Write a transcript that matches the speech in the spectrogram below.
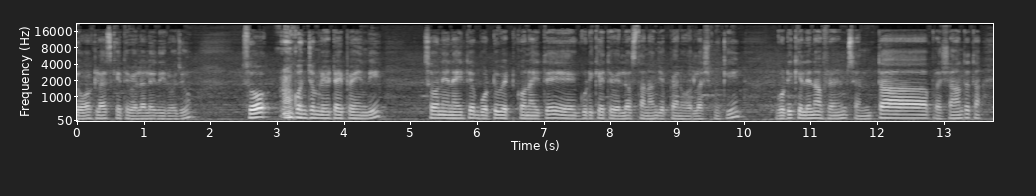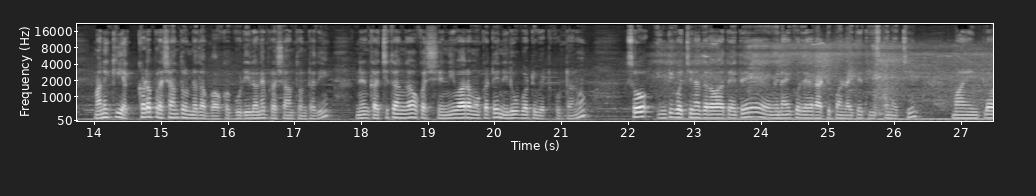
యోగా క్లాస్కి అయితే వెళ్ళలేదు ఈరోజు. సో కొంచెం లేట్ అయిపోయింది. సో నేనైతే బొట్టు పెట్టుకొని అయితే గుడికి అయితే వెళ్ళొస్తానని చెప్పాను వరలక్ష్మికి. గుడికి వెళ్ళిన ఫ్రెండ్స్ ఎంత ప్రశాంతత. మనకి ఎక్కడ ప్రశాంతం ఉండదు అబ్బా ఒక గుడిలోనే ప్రశాంతం ఉంటుంది. నేను ఖచ్చితంగా ఒక శనివారం ఒకటే నిలువు బొట్టు పెట్టుకుంటాను. సో ఇంటికి వచ్చిన తర్వాత అయితే వినాయకుడి దగ్గర అట్టిపండు అయితే తీసుకొని వచ్చి మా ఇంట్లో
